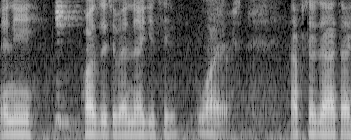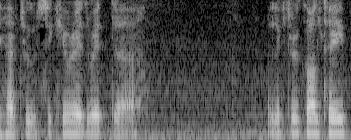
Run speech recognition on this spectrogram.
any positive and negative wires. After that I have to secure it with uh, electrical tape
